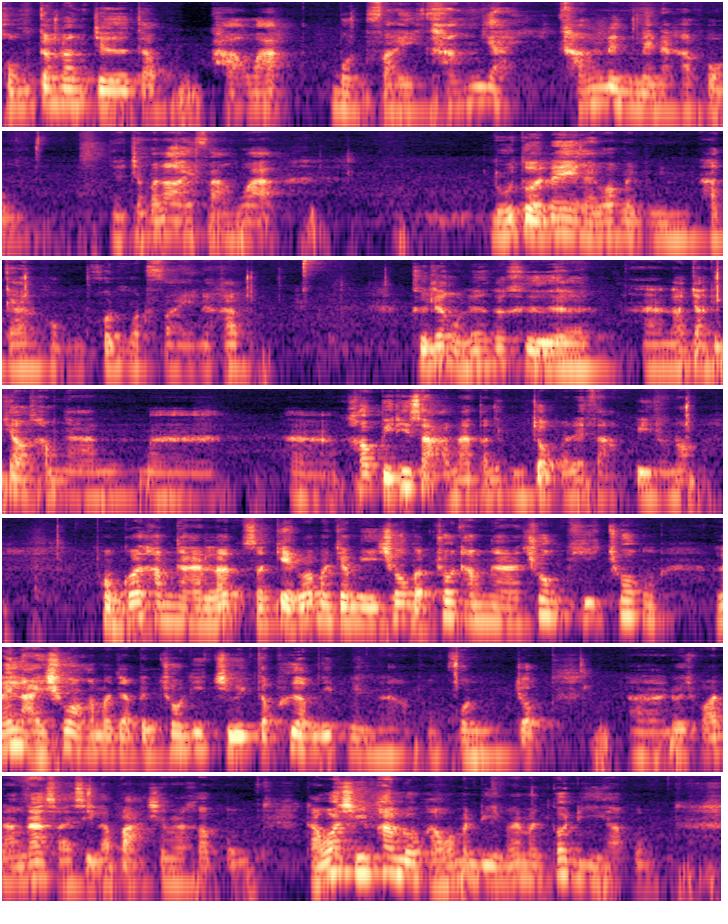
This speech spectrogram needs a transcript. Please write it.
ผมกำลังเจอกับภาวะหมดไฟครั้งใหญ่ครั้งหนึ่งเลยนะครับ ผมเดี๋ยวจะมาเล่าให้ฟังว่า รู้ตัวได้ยังไงว่ามันเป็นอาการของคนหมดไฟนะครับ คือเรื่องของเรื่องก็คือหลังจากที่เราทำงานมาอ่าเข้าปีที่สามนะตอนนี้ผมจบมาได้สามปีแล้วเนาะ ผมก็ทำงานแล้วสังเกตว่ามันจะมีช่วงแบบช่วงทำงานช่วงพีคช่วงหลาย ๆ ช่วงครับมันจะเป็นช่วงที่ชีวิตกระเพื่อมนิดนึงนะครับของคนจบโดยเฉพาะทางด้านสายศิลปะใช่ไหมครับผมถามว่าชีวิตภาพรวมถามว่ามันดีไหมมันก็ดีครับผม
